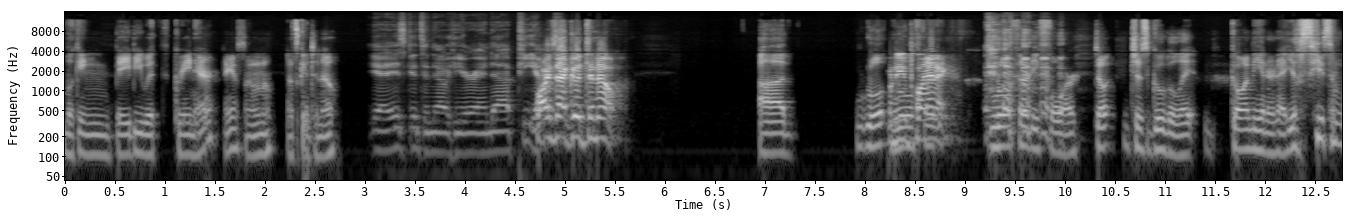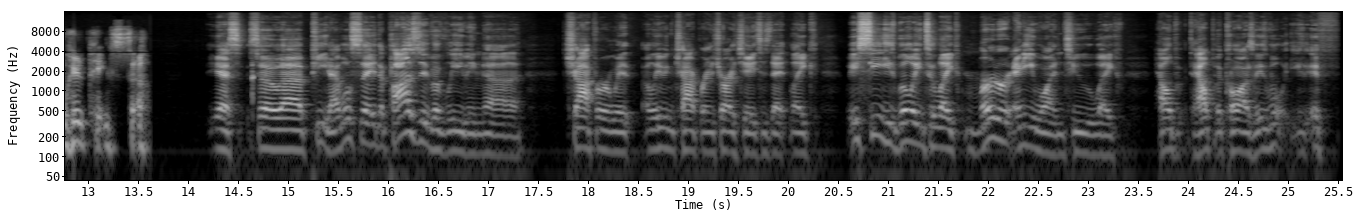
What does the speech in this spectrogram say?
looking baby with green hair. I guess I don't know. That's good to know. Yeah, it is good to know here. And uh, P, Why is that good to know? Uh, rule, What are you rule thir- planning? rule 34 don't just google it go on the internet you'll see some weird things so Yes. So, uh, Pete, I will say the positive of leaving uh, Chopper with uh, leaving Chopper in charge Chase is that like we see he's willing to like murder anyone to like help to help the cause. He's will if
